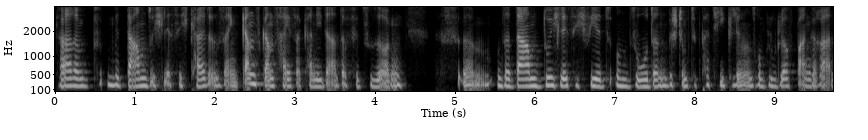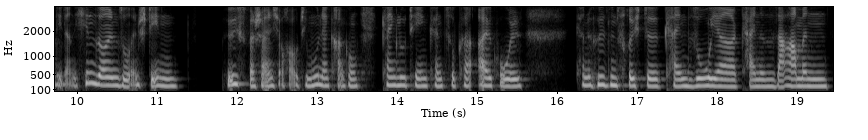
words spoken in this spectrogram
gerade mit Darmdurchlässigkeit. Es ist ein ganz, ganz heißer Kandidat dafür zu sorgen, dass ähm, unser Darm durchlässig wird und so dann bestimmte Partikel in unsere Blutlaufbahn geraten, die da nicht hin sollen. So entstehen höchstwahrscheinlich auch Autoimmunerkrankungen. Kein Gluten, kein Zucker, Alkohol keine Hülsenfrüchte, kein Soja, keine Samen.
